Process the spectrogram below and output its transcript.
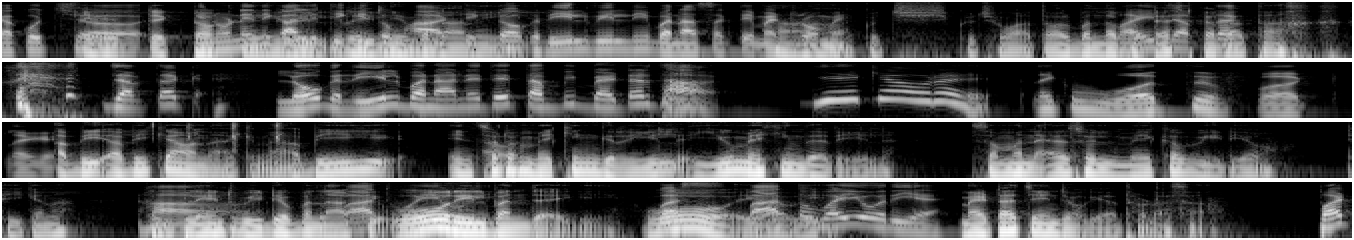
या कुछ इन्होंने निकाली थी कि तुम हाँ टिकटॉक रील वील नहीं बना सकते मेट्रो हाँ, में। कुछ कुछ हुआ था और बंदा प्रोटेस्ट कर रहा था। जब तक लोग रील बनाने थे तब भी बेटर था। ये क्या हो रहा है? Like what the fuck like अभी अभी क्या होना है कि ना अभी इंस्टेड ऑफ़ हाँ। Making reel you making the reel someone else will make a video ठीक है ना? कंप्लेंट वीडियो बना के वो रील बन जाएगी। वो बात तो वही हो रही है। मेटा चेंज हो गया थोड़ा सा। बट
